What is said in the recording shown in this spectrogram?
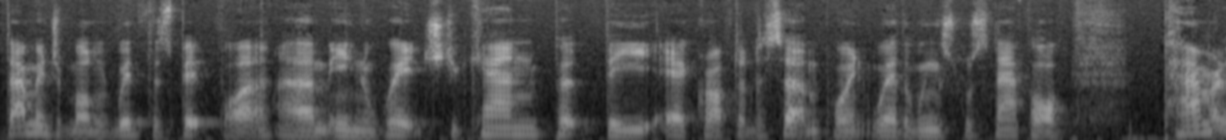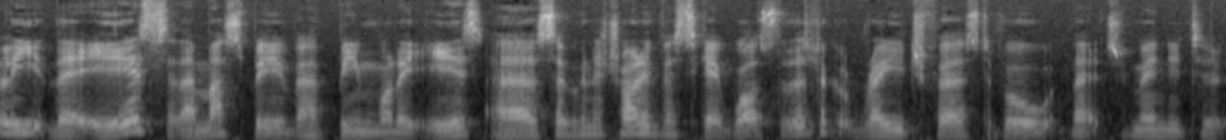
damage model with the Spitfire um, in which you can put the aircraft at a certain point where the wings will snap off. Apparently, there is. There must be have been what it is. Uh, so we're going to try and investigate what. So let's look at Rage first of all. Let's we need to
